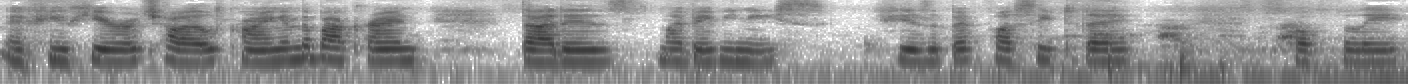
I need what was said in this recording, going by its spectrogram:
If you hear a child crying in the background, that is my baby niece. She is a bit fussy today. Hopefully,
